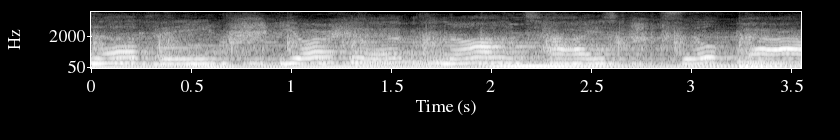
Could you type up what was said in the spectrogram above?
activate. You're hypnotized, feel power.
